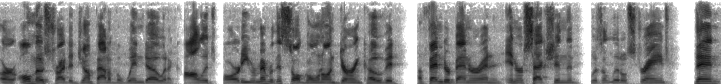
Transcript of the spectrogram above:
or almost tried to jump out of a window at a college party. Remember, this is all going on during COVID a fender bender and an intersection that was a little strange. Then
